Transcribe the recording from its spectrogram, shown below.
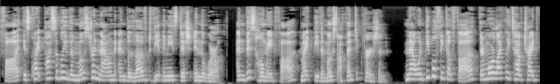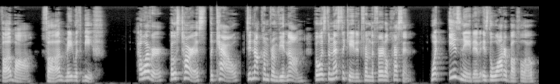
Pho is quite possibly the most renowned and beloved Vietnamese dish in the world, and this homemade pho might be the most authentic version. Now, when people think of pho, they're more likely to have tried pho bo, pho made with beef. However, Bos Taurus, the cow, did not come from Vietnam, but was domesticated from the Fertile Crescent. What is native is the water buffalo,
